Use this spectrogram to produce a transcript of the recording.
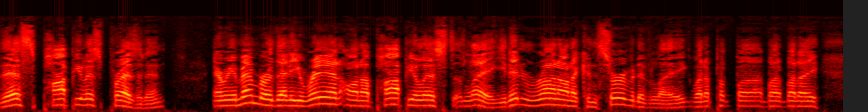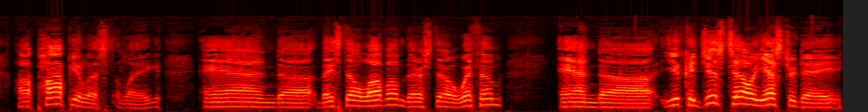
this populist president and remember that he ran on a populist leg. He didn't run on a conservative leg, but a but but a, a populist leg. And uh, they still love him. They're still with him. And uh, you could just tell yesterday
